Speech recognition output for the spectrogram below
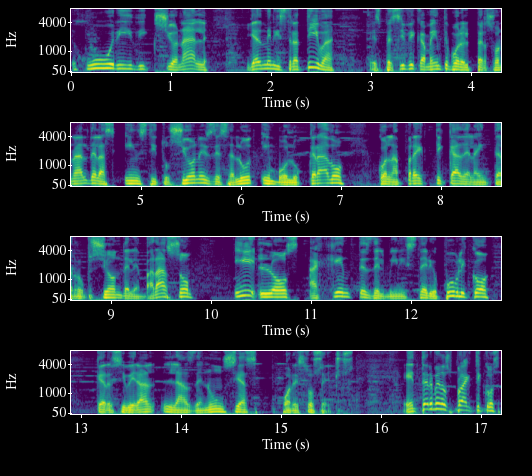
jurisdiccional y administrativa, específicamente por el personal de las instituciones de salud involucrado con la práctica de la interrupción del embarazo y los agentes del Ministerio Público que recibirán las denuncias por estos hechos. En términos prácticos,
